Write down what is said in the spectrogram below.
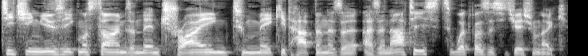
teaching music most times and then trying to make it happen as a as an artist? What was the situation like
